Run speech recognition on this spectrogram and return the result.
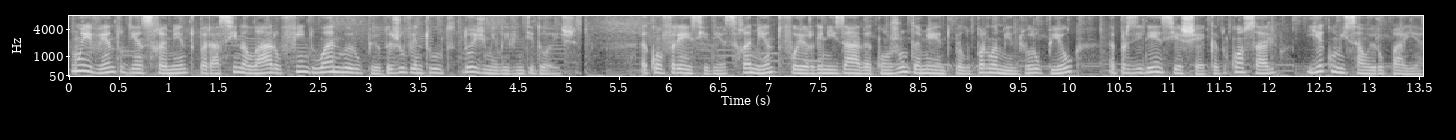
um evento de encerramento para assinalar o fim do Ano Europeu da Juventude 2022. A conferência de encerramento foi organizada conjuntamente pelo Parlamento Europeu, a Presidência Checa do Conselho e a Comissão Europeia.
